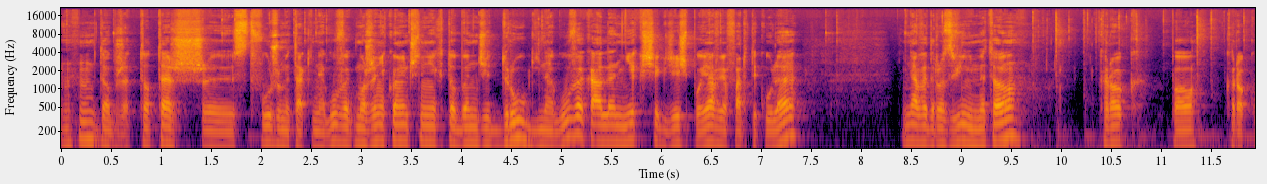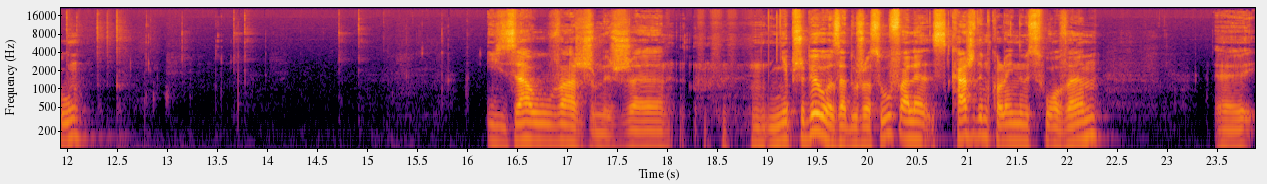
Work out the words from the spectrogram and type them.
Mhm, Dobrze, to też y, stwórzmy taki nagłówek. Może niekoniecznie niech to będzie drugi nagłówek, ale niech się gdzieś pojawia w artykule. I nawet rozwijmy to krok po kroku. I zauważmy, że nie przybyło za dużo słów, ale z każdym kolejnym słowem y,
